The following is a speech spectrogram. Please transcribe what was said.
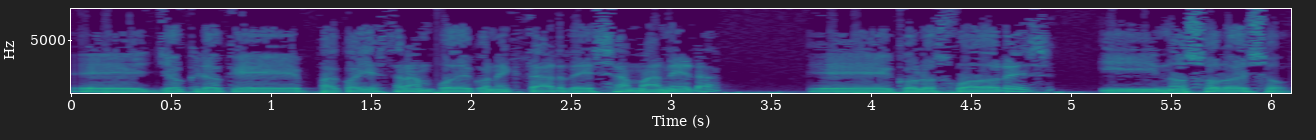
Eh, yo creo que Paco Ayestarán puede conectar de esa manera eh, con los jugadores y no solo eso.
